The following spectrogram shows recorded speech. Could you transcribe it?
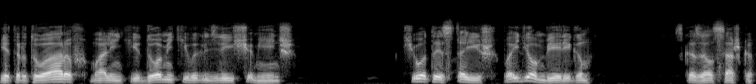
и тротуаров маленькие домики выглядели еще меньше. — Чего ты стоишь? Пойдем берегом, — сказал Сашка.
